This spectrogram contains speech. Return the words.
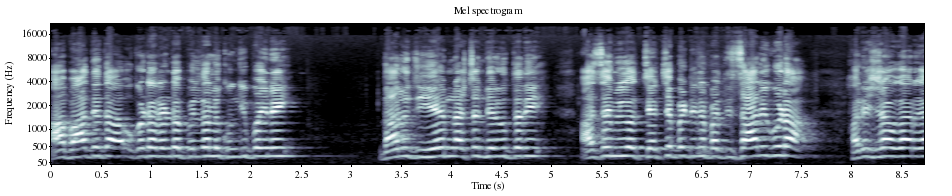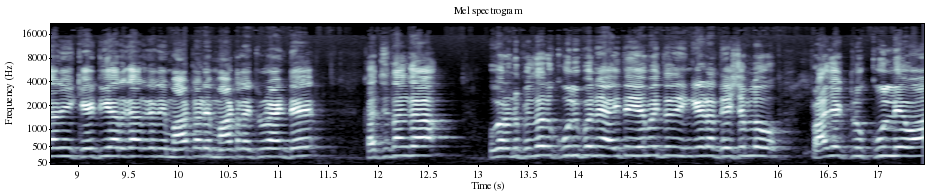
ఆ బాధ్యత ఒకటో రెండో పిల్లలు కుంగిపోయినాయి. దాని నుంచి ఏం నష్టం జరుగుతుంది? అసెంబ్లీలో చర్చ పెట్టిన ప్రతిసారి కూడా హరీష్ రావు గారు కానీ కేటీఆర్ గారు కానీ మాట్లాడే మాటలు ఎట్లున్నాయంటే ఖచ్చితంగా ఒక రెండు పిల్లలు కూలిపోయినాయి. అయితే ఏమవుతుంది ఇంకేడా దేశంలో ప్రాజెక్టులు కూల్లేవా?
